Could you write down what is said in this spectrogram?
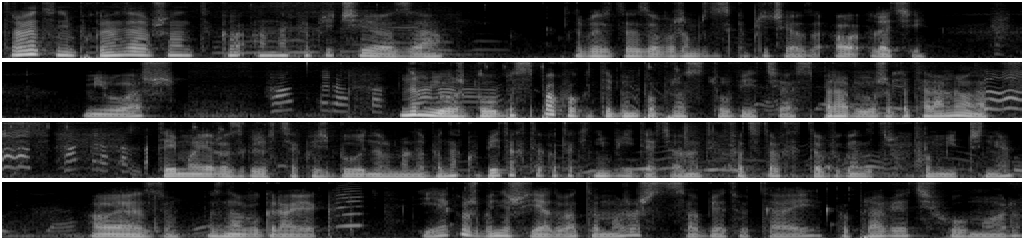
Trochę to niepokojące, ale tylko Anna Caplicioza. Chyba, że teraz zauważam, że to jest Caplicioza. O, leci. Miłosz. No Miłosz byłby spoko, gdybym po prostu, wiecie, sprawił, żeby te ramiona w tej mojej rozgrywce jakoś były normalne, bo na kobietach tego tak nie widać, ale na tych facetach to wygląda trochę komicznie. O Jezu, znowu grajek. I jak już będziesz jadła, to możesz sobie tutaj poprawiać humor.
